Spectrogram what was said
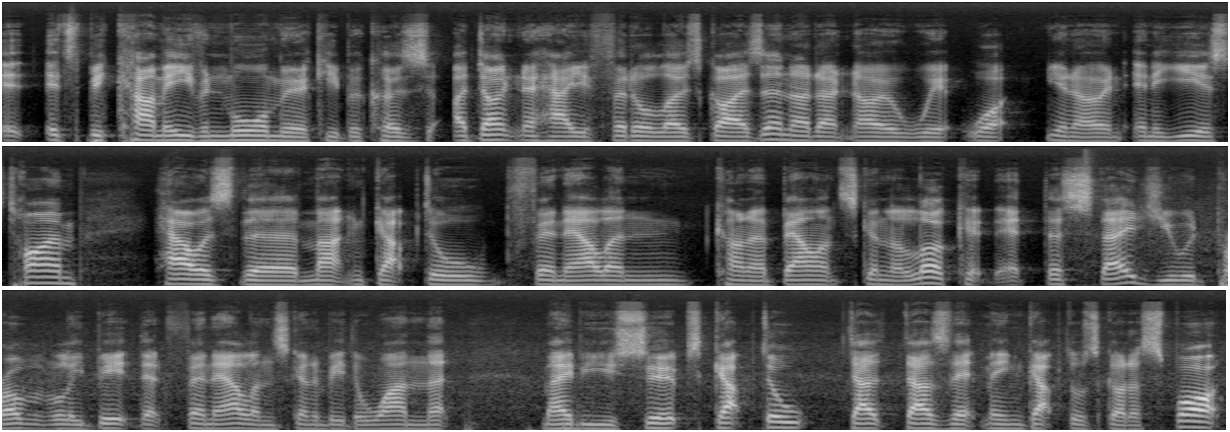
it, it's become even more murky because I don't know how you fit all those guys in. I don't know where, what you know in, in a year's time how is the Martin Guptill, Finn Allen kind of balance going to look at, at this stage? You would probably bet that Finn Allen's going to be the one that maybe usurps Guptill. Does, does that mean Guptill's got a spot?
